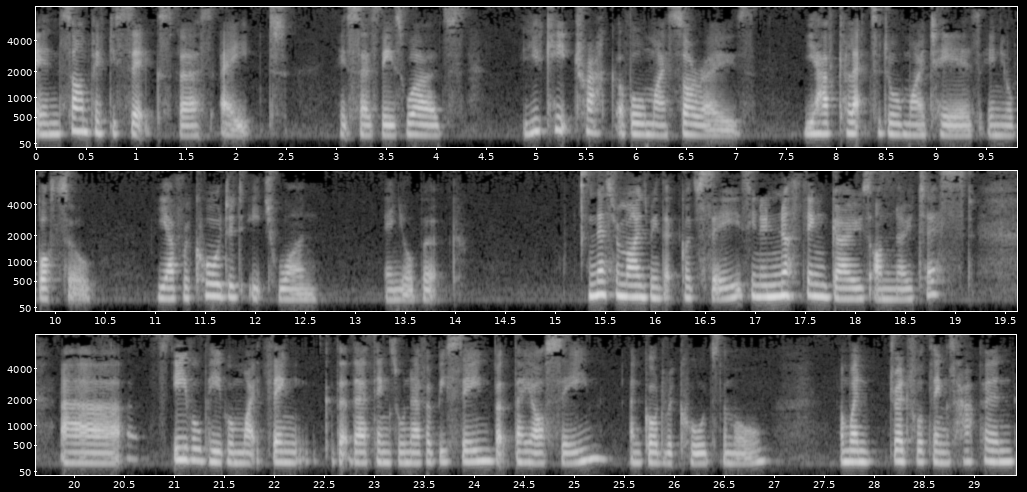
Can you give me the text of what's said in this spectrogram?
In Psalm 56, verse 8, it says these words You keep track of all my sorrows, you have collected all my tears in your bottle. You have recorded each one in your book. And this reminds me that God sees, you know, nothing goes unnoticed. Uh, evil people might think that their things will never be seen, but they are seen, and God records them all. And when dreadful things happen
